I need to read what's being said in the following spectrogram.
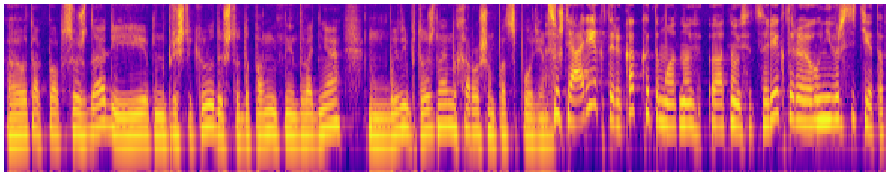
э, вот так пообсуждали и пришли к выводу, что дополнительные два дня были бы тоже, наверное, хорошим подспорьем. Слушайте, а ректоры как к этому отно- относятся? Ректоры университетов.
